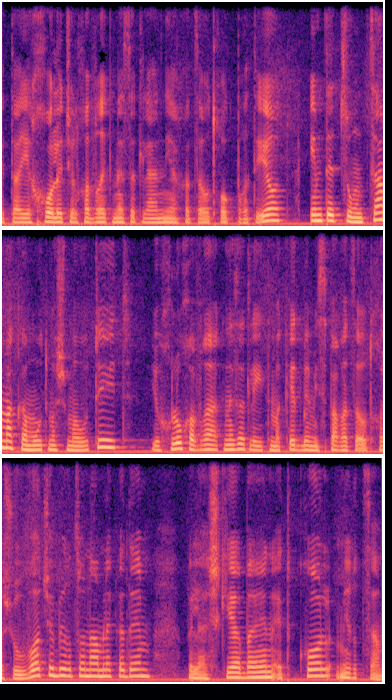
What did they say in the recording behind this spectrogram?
את היכולת של חברי כנסת להניח הצעות חוק פרטיות. אם תצומצם הכמות משמעותית, יוכלו חברי הכנסת להתמקד במספר הצעות חשובות שברצונם לקדם ולהשקיע בהן את כל מרצם.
